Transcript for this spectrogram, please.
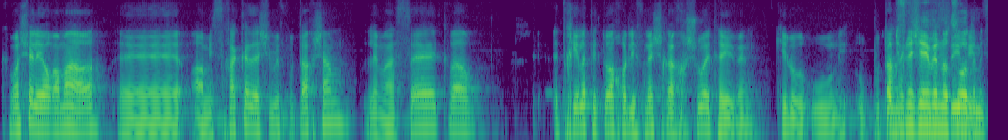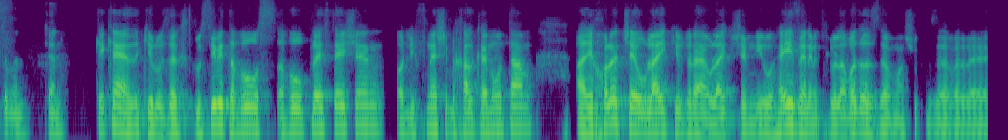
כמו שליאור אמר, אה, המשחק הזה שמפותח שם, למעשה כבר התחיל הפיתוח עוד לפני שרכשו את האבן. כאילו, הוא, הוא פותח לפני שהאבן נוצרו אתה. מתכוון, כן. כן, כן, זה כאילו, זה אקסקלוסיבית עבור, עבור פלייסטיישן, עוד לפני שבכלל קנו אותם. אה, יכול להיות שאולי, כאילו, אתה יודע, אולי כשהם נהיו הייבן הם התחילו לעבוד על זה או משהו כזה, אבל, אה,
